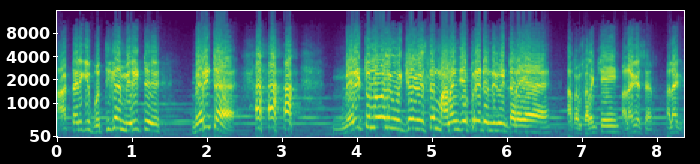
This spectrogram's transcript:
అతనికి బొత్తిగా మెరిట్ మెరిట్. మెరిట్ ఉన్న వాళ్ళకి ఉద్యోగం ఇస్తే మనం చెప్పినట్టు ఎందుకు వింటారయ్యా? అతను సెలెక్ట్ చేయి. అలాగే సార్ అలాగే.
